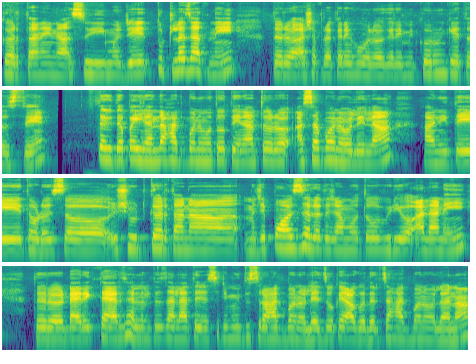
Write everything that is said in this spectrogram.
करता नाही ना सुई म्हणजे तुटलं जात नाही. तर अशा प्रकारे होल वगैरे मी करून घेत असते. तर इथं पहिल्यांदा हात बनवत होते ना तर असा बनवलेला. आणि ते थोडंसं शूट करताना म्हणजे पॉज झालं त्याच्यामुळे तो व्हिडिओ आला नाही. तर डायरेक्ट तयार झाल्यानंतर झाला त्याच्यासाठी मी दुसरा हात बनवला जो काही अगोदरचा हात बनवला ना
